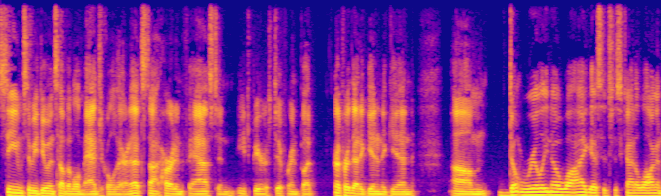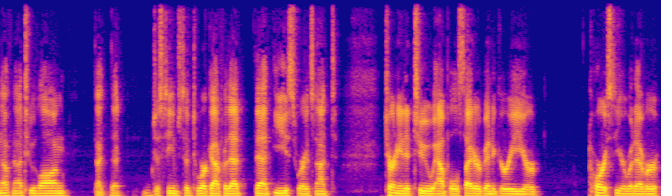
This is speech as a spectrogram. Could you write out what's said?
seems to be doing something a little magical there. And that's not hard and fast, and each beer is different, but I've heard that again and again. Um, don't really know why. I guess it's just kind of long enough, not too long. That that just seems to, to work out for that that yeast where it's not turning it to apple cider vinegary or horsey or whatever.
